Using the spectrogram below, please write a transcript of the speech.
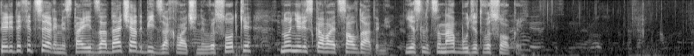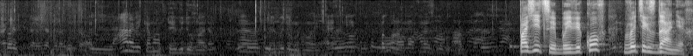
Перед офицерами стоит задача отбить захваченные высотки, но не рисковать солдатами, если цена будет высокой. Позиции боевиков в этих зданиях.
